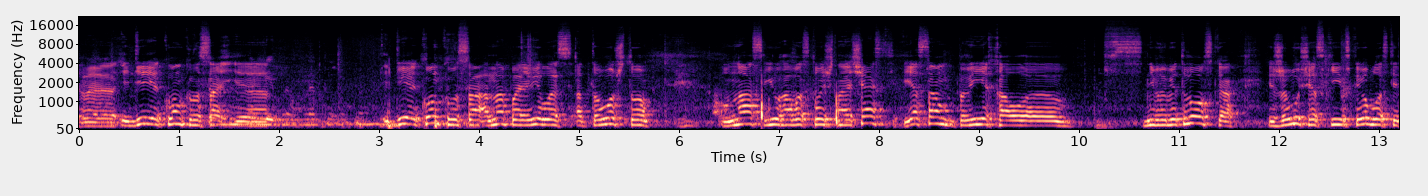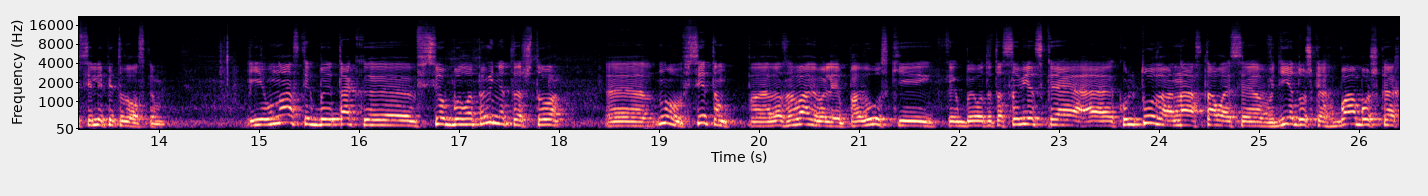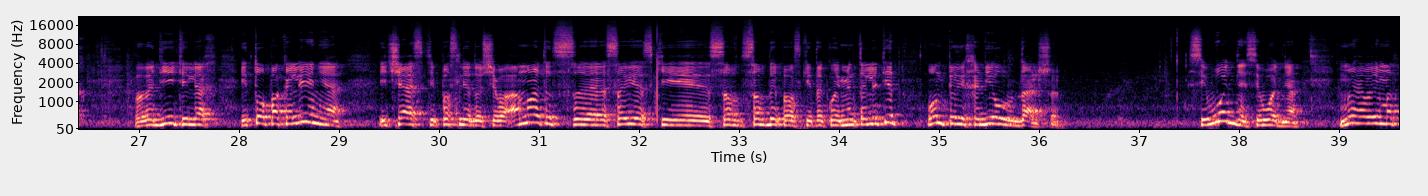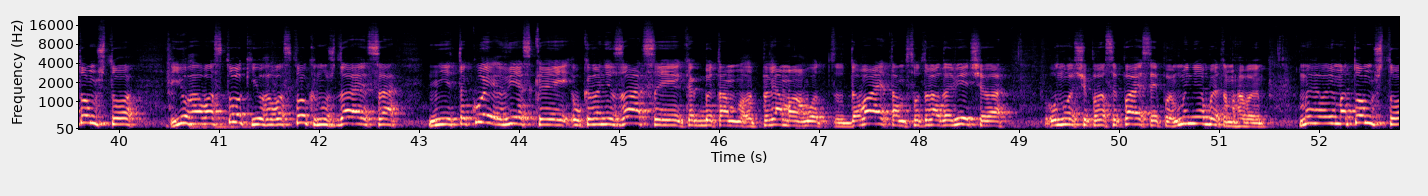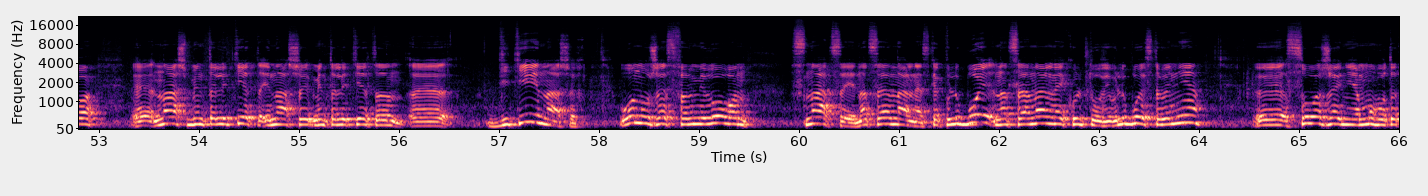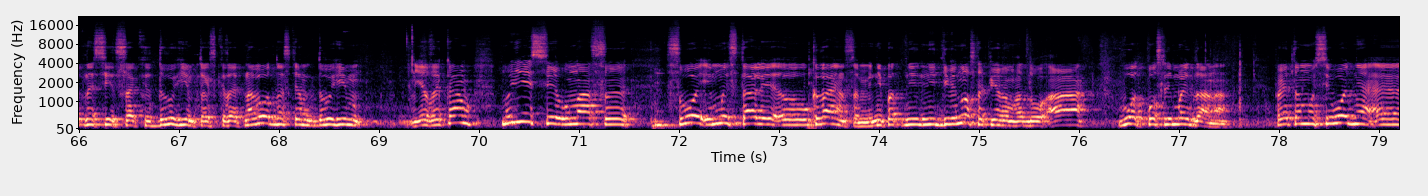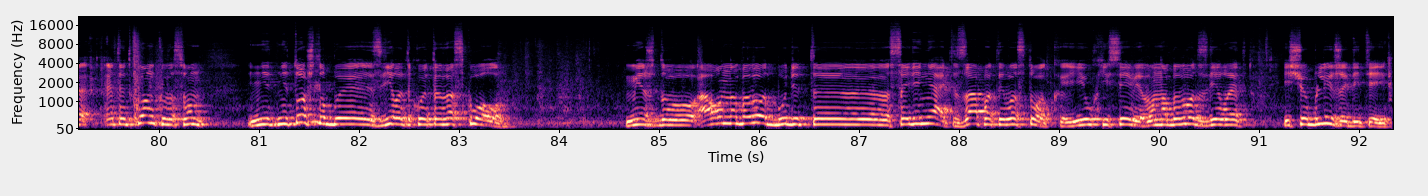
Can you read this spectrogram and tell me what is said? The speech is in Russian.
Э, Идея конкурса, э, идея конкурса, она появилась от того, что у нас юго-восточная часть. Я сам приехал э, с Днепропетровска и живу сейчас в Киевской области в селе Петровском. И у нас как бы так все было принято, что ну, все там разговаривали по-русски, как бы вот эта советская культура, она осталась в дедушках, бабушках, родителях. И то поколение, и части последующего, оно этот э, советский, сов- совдеповский такой менталитет, он переходил дальше. Сегодня, сегодня мы говорим о том, что Юго-Восток, Юго-Восток нуждается не такой резкой украинизации, как бы там прямо вот давай там с утра до вечера, у ночи просыпайся и. Мы не об этом говорим. Мы говорим о том, что э, наш менталитет и наш менталитет э, детей наших, он уже сформирован с нацией, национальность, как в любой национальной культуре, в любой стране э, с уважением могут относиться к другим, так сказать, народностям, к другим языкам. Но есть у нас э, свой, и мы стали э, украинцами не, под- не в 91 году, а вот после Майдана. Поэтому сегодня э, этот конкурс, он не, не то чтобы сделать какой-то раскол между, а он наоборот будет э, соединять Запад и Восток, Юг и Север. Он наоборот сделает еще ближе детей.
